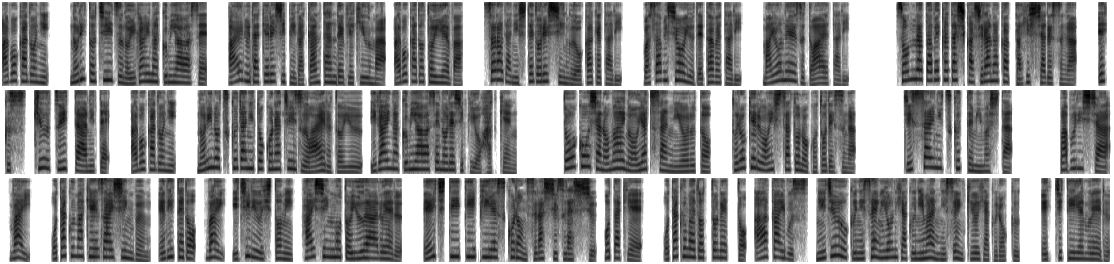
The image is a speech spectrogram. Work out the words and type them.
アボカドに、海苔とチーズの意外な組み合わせ。和えるだけレシピが簡単で激うま。アボカドといえば、サラダにしてドレッシングをかけたり、わさび醤油で食べたり、マヨネーズと和えたり。そんな食べ方しか知らなかった筆者ですが、X、旧ツイッターにて、アボカドに、海苔の佃煮と粉チーズを和えるという意外な組み合わせのレシピを発見。投稿者の前のおやつさんによると、とろける美味しさとのことですが、実際に作ってみました。パブリッシャー、Y、オタクマ経済新聞、エディテド、Y、一流瞳、配信元 URL、https コロンスラッシュスラッシュ、オタケオタクマ .net、アーカイブス、20億2402万2906、HTML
